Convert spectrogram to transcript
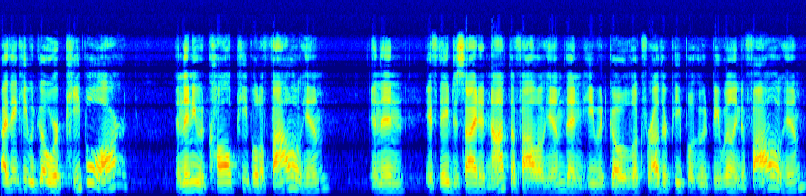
I think he would go where people are, and then he would call people to follow him. And then if they decided not to follow him, then he would go look for other people who would be willing to follow him.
